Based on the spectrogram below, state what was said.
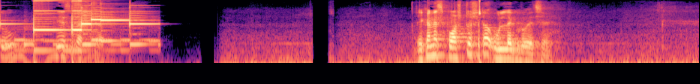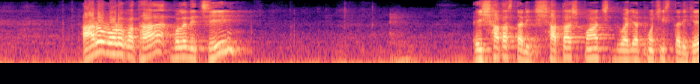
to. এখানে স্পষ্ট সেটা উল্লেখ রয়েছে আরও বড় কথা বলে দিচ্ছি। এই সাতাশ তারিখ, সাতাশ পাঁচ দু হাজার পঁচিশ তারিখে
